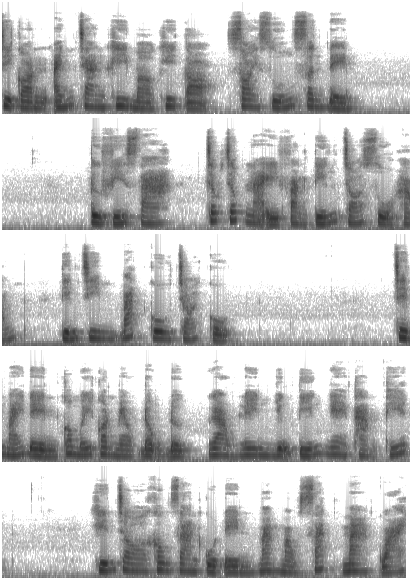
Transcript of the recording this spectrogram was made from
Chỉ còn ánh trăng khi mờ khi tỏ soi xuống sân đền. Từ phía xa, chốc chốc lại phảng tiếng chó sủa hóng, tiếng chim bát cô chói cột. Trên mái đền có mấy con mèo động đực gào lên những tiếng nghe thảm thiết, khiến cho không gian của đền mang màu sắc ma quái.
